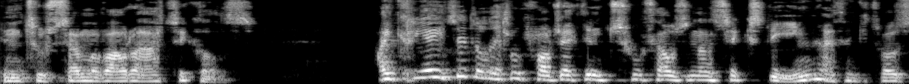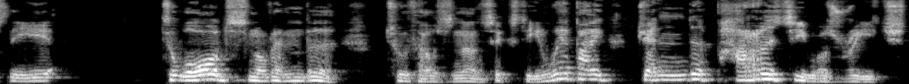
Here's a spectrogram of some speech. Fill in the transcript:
into some of our articles. I created a little project in 2016, I think it was the towards November 2016, whereby gender parity was reached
